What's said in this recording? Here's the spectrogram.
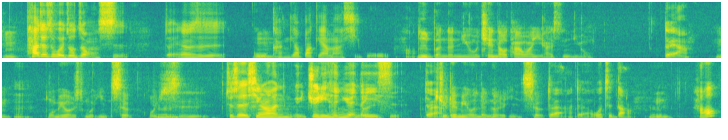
嗯，他就是会做这种事。对，那是古康要巴亚马西古。日本的牛牵到台湾也还是牛。对啊，嗯嗯，我没有什么映射，我只是、嗯、就是形容很距离很远的意思。对，对啊，绝对没有任何的影射。对啊，对啊，我知道。嗯，嗯好，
